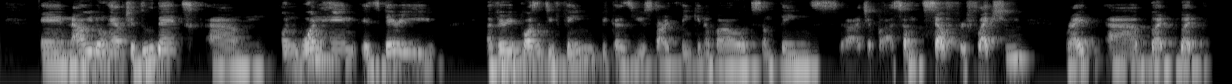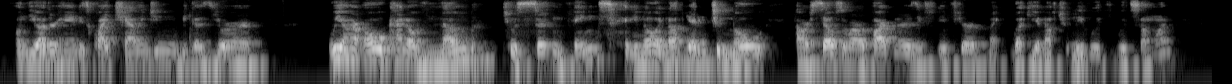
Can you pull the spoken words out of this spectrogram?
and now you don't have to do that. Um, on one hand, it's very a very positive thing because you start thinking about some things, uh, some self-reflection, right? Uh, but but on the other hand, it's quite challenging because you're we are all kind of numb to certain things, you know, and not getting to know ourselves or our partners if, if you're like lucky enough to live with with someone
